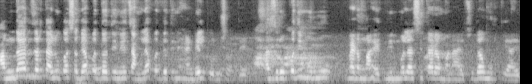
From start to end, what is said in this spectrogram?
आमदार जर तालुका सगळ्या पद्धतीने चांगल्या पद्धतीने हँडल करू शकते. आज द्रौपदी मुर्मू मॅडम आहेत निर्मला सीतारामन आहेत सुधा मूर्ती आहेत.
